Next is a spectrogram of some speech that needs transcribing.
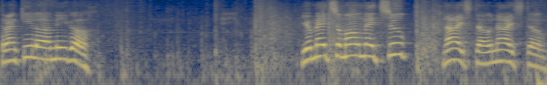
Tranquilo, amigo. You made some homemade soup? Nice, though. Nice, though.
